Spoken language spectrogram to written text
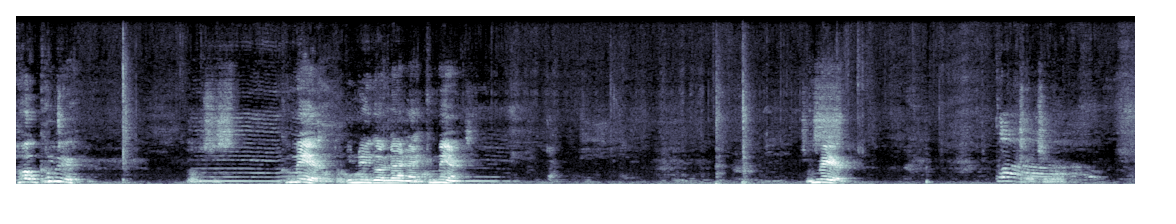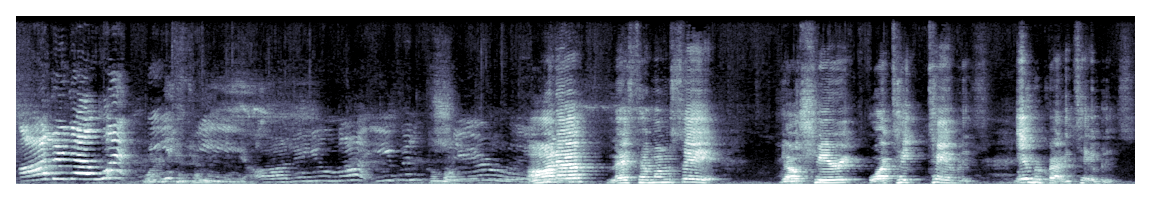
Oh, come here. Come here. You need to go night night. Come here. Else? Come on. Anna, last time I'ma say it. Y'all share it or I take tablets. Everybody tablets.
